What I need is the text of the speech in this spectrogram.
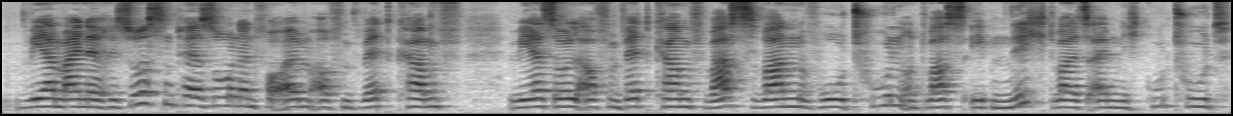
wer meine Ressourcenpersonen, vor allem auf dem Wettkampf, wer soll auf dem Wettkampf was, wann, wo tun und was eben nicht, weil es einem nicht gut tut.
